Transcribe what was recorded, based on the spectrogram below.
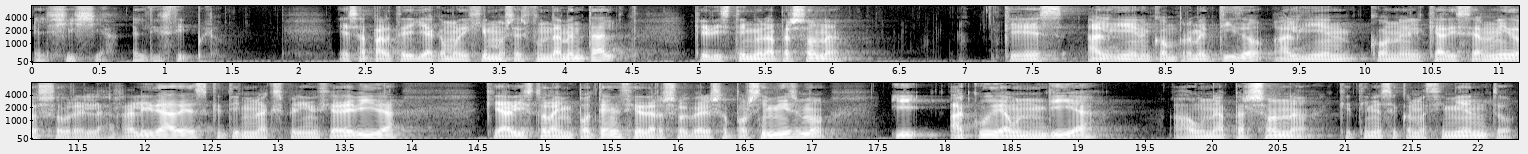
el shishya, el discípulo. Esa parte ya como dijimos es fundamental, que distingue a una persona que es alguien comprometido, alguien con el que ha discernido sobre las realidades, que tiene una experiencia de vida, que ha visto la impotencia de resolver eso por sí mismo y acude a un guía, a una persona que tiene ese conocimiento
